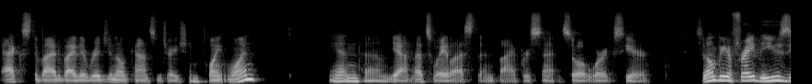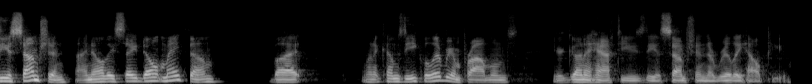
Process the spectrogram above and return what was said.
X divided by the original concentration, 0.1. And um, yeah, that's way less than 5%. So it works here. So don't be afraid to use the assumption. I know they say don't make them, but when it comes to equilibrium problems, you're going to have to use the assumption to really help you.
